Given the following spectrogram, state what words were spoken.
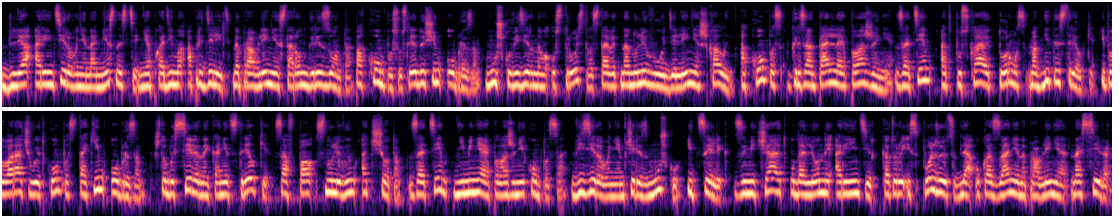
Для ориентирования на местности необходимо определить направление сторон горизонта по компасу следующим образом. Мушку визирного устройства ставят на нулевое деление шкалы, а компас в горизонтальное положение. Затем отпускают тормоз магнитной стрелки и поворачивают компас таким образом, чтобы северный конец стрелки совпал с нулевым отсчетом. Затем, не меняя положение компаса, визированием через мушку и целик замечают удаленный ориентир, который используется для указания направления на север.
